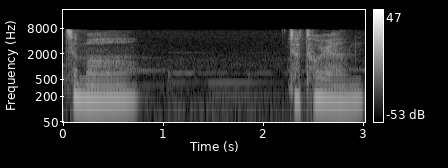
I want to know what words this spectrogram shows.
怎么他突然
